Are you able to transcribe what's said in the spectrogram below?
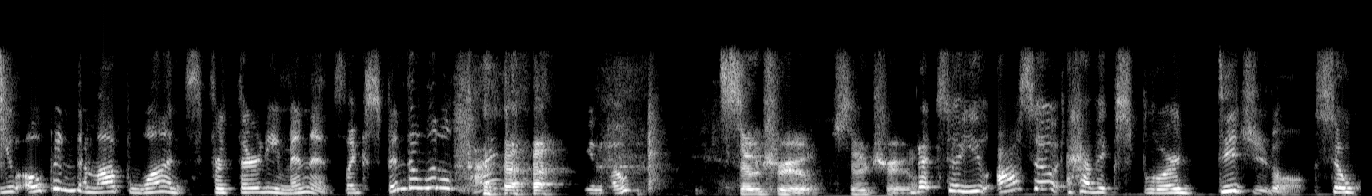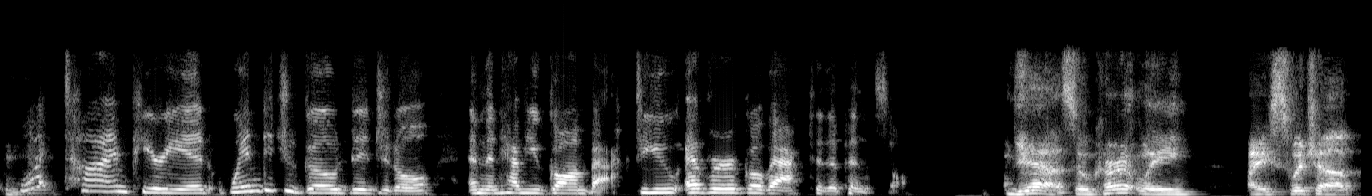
you opened them up once for 30 minutes like spend a little time you know so true, so true. but so you also have explored digital so Mhm. what time period when did you go digital and then have you gone back do you ever go back to the pencil Yeah, so currently I switch up,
